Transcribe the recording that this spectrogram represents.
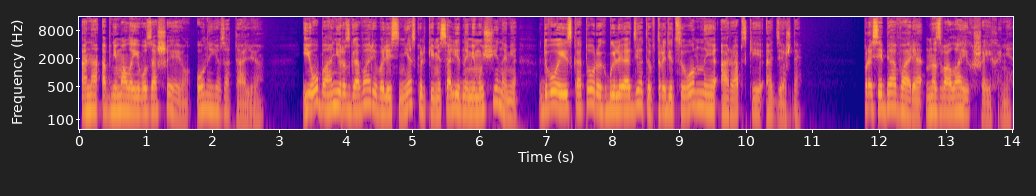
Она обнимала его за шею, он ее за талию. И оба они разговаривали с несколькими солидными мужчинами, двое из которых были одеты в традиционные арабские одежды. Про себя Варя назвала их шейхами.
